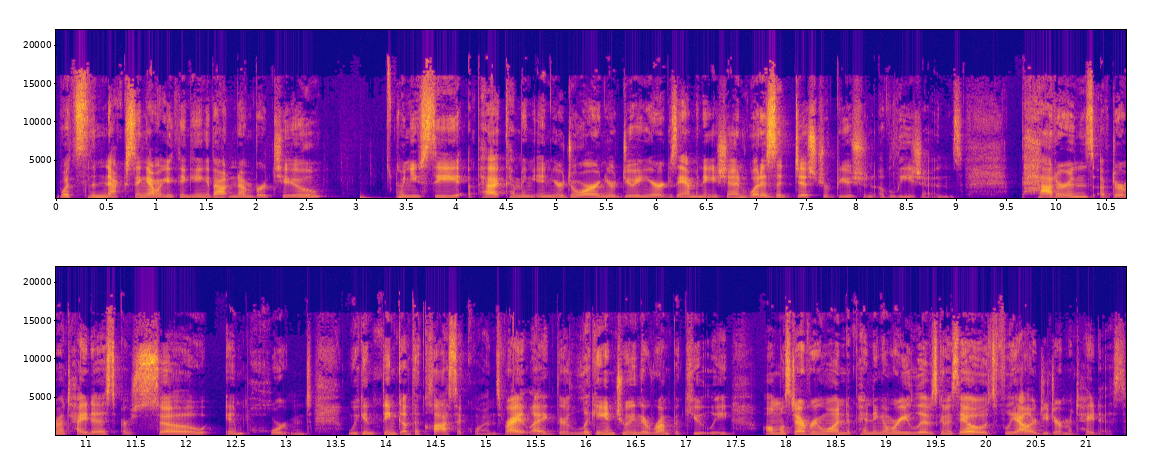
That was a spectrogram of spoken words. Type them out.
What's the next thing I want you thinking about? Number two, when you see a pet coming in your door and you're doing your examination, what is the distribution of lesions? Patterns of dermatitis are so important. We can think of the classic ones, right? Like they're licking and chewing their rump acutely. Almost everyone, depending on where you live, is going to say, oh, it's flea allergy dermatitis.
